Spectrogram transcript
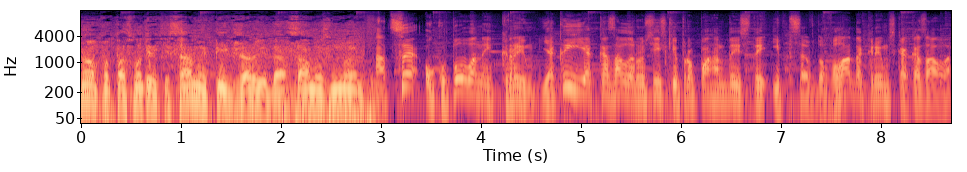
Ну, по- посмотрите, самый пик жары, да, самый зной. А це окупований Крим, який, як казали російські пропагандисти, і псевдовлада кримська казала,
